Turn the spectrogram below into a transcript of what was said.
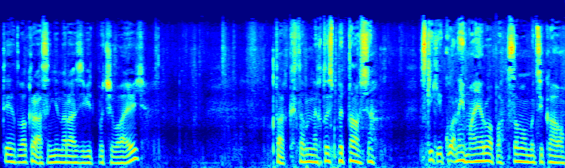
Тих два красені наразі відпочивають. Так, там мене хтось питався, скільки коней має ропа, самому цікаво.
